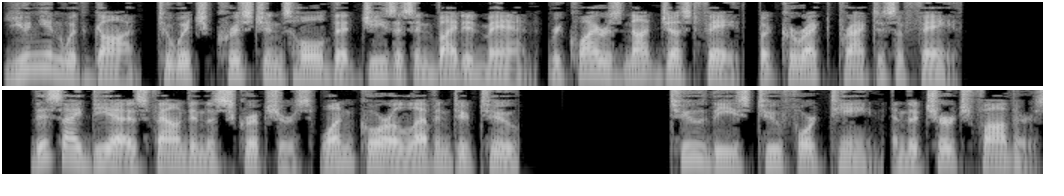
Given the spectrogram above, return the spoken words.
Union with God, to which Christians hold that Jesus invited man, requires not just faith, but correct practice of faith. This idea is found in the Scriptures 1 Cor 11-2 2 These 2.14 and the Church Fathers,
